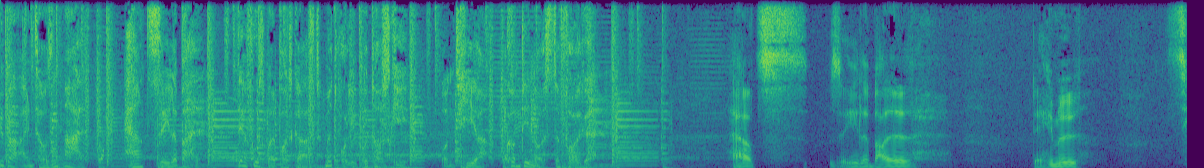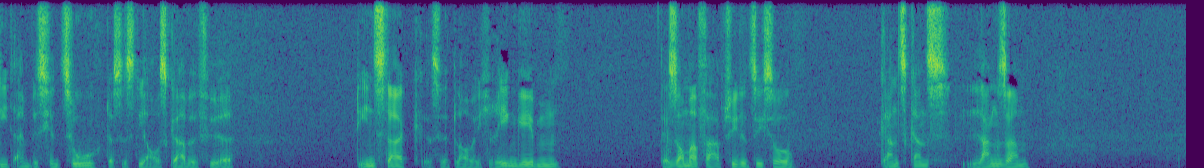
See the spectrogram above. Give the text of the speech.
Über 1000 Mal. Herz, Seele, Ball. Der Fußballpodcast mit Uli Potowski. Und hier kommt die neueste Folge. Herz, Seele, Ball. Der Himmel zieht ein bisschen zu. Das ist die Ausgabe für Dienstag. Es wird, glaube ich, Regen geben. Der Sommer verabschiedet sich so ganz, ganz langsam.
